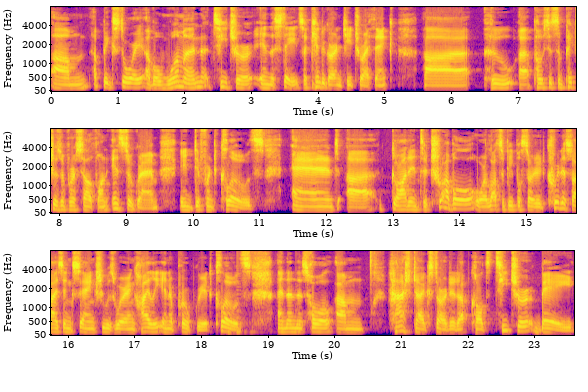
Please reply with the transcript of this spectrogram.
um, a big story of a woman teacher in the states, a kindergarten teacher, I think. Uh, who uh, posted some pictures of herself on Instagram in different clothes and uh, got into trouble, or lots of people started criticizing, saying she was wearing highly inappropriate clothes. And then this whole um, hashtag started up called Teacher Bae.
